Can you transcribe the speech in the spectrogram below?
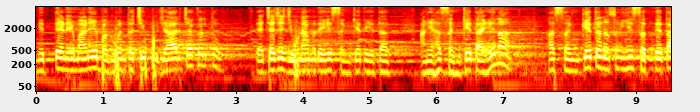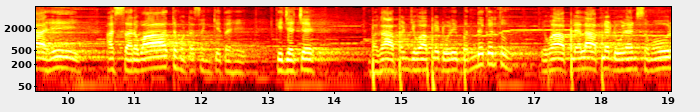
नित्यनेमाने भगवंताची पूजा अर्चा करतो त्याच्या ज्या जीवनामध्ये हे संकेत येतात. आणि हा संकेत आहे ना हा संकेत नसून ही सत्यता आहे. हा सर्वात मोठा संकेत आहे की ज्याचे बघा आपण जेव्हा आपले डोळे बंद करतो तेव्हा आपल्याला आपल्या डोळ्यांसमोर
